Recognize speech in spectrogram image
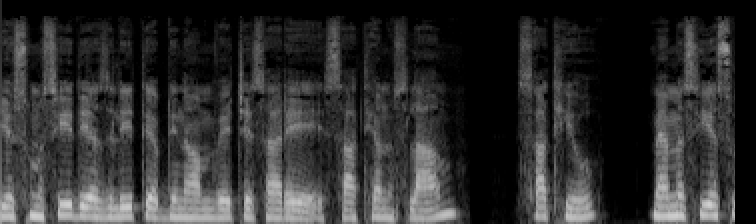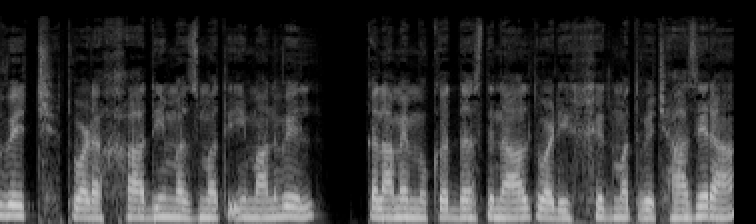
ਯਿਸੂ ਮਸੀਹ ਦੇ ਅਜ਼ਲੀ ਤੇ ਅਬਦੀ ਨਾਮ ਵਿੱਚ ਸਾਰੇ ਸਾਥੀਆਂ ਨੂੰ ਸਲਾਮ। ਸਾਥਿਓ, ਮੈਂ ਮਸੀਹ ਯਿਸੂ ਵਿੱਚ ਤੁਹਾਡਾ ਖਾਦੀਮ ਅਜ਼ਮਤ ਇਮਾਨੁਅਲ ਕਲਾਮੇ ਮੁਕੱਦਸ ਦੇ ਨਾਲ ਤੁਹਾਡੀ ਖਿਦਮਤ ਵਿੱਚ ਹਾਜ਼ਰ ਹਾਂ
